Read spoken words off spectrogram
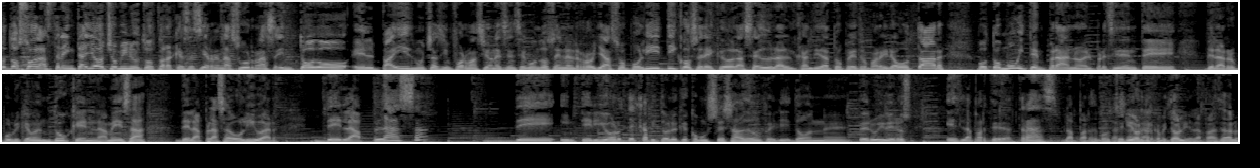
Una 22, dos horas, 38 minutos para que se cierren las urnas en todo el país. Muchas informaciones en segundos en el rollazo político. Se le quedó la cédula al candidato Petro para ir a votar. Votó muy temprano el presidente de la República, Iván Duque, en la mesa de la Plaza de Bolívar. De la plaza de interior del Capitolio, que como usted sabe, don, Feli- don eh, Pedro Viveros, es la parte de atrás, la parte posterior del. Capitolio, la plaza de.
